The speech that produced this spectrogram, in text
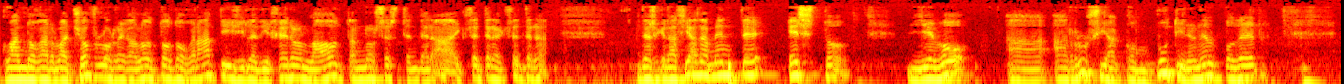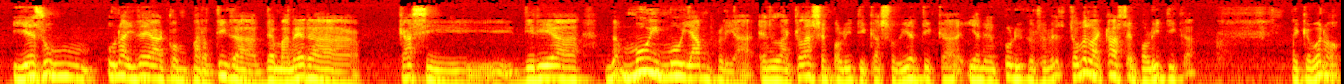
cuando Gorbachev lo regaló todo gratis y le dijeron la OTAN no se extenderá, etcétera, etcétera, Desgraciadamente, esto llevó a, Rusia con Putin en el poder y es una idea compartida de manera casi, diría, muy, muy amplia en la clase política soviética y en el público soviético, toda la clase política, de que, bueno,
